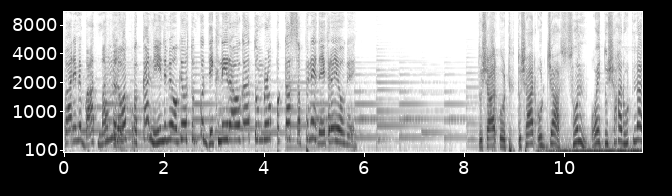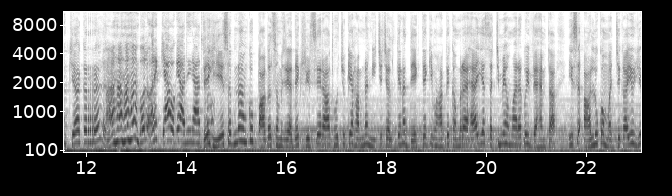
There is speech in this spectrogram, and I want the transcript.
बारे में बात मत तुम लोग पक्का नींद में होगे और तुमको दिख नहीं रहा होगा तुम लोग पक्का सपने देख रहे होगे। तुषार उठ तुषार उठ जा सुन। ओए तुषार उठना क्या कर रहा है? हाँ हाँ हाँ हाँ बोलो अरे क्या हो गया आधी रात देख ये सब ना हमको पागल समझ रहा है। देख फिर से रात हो चुकी है हम ना नीचे चल के ना देखते हैं कि वहाँ पे कमरा है या सच में हमारा कोई वहम था। इस आलू को मत जगाइयो ये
